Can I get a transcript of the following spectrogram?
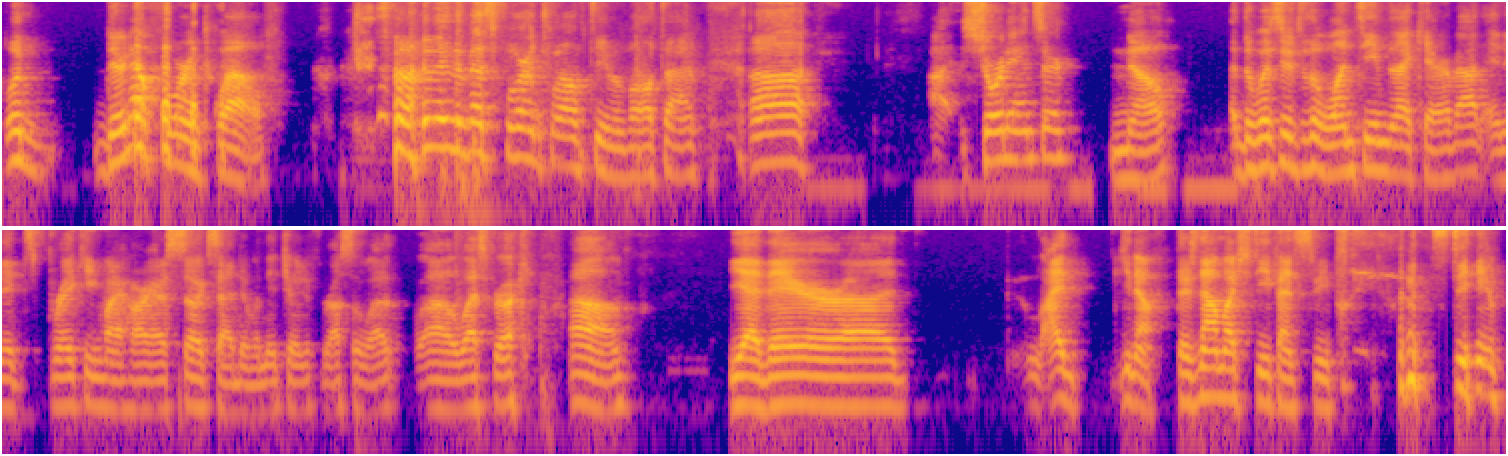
Well, they're now four and twelve. So are they the best four and twelve team of all time? Uh, uh, short answer: No. The Wizards are the one team that I care about, and it's breaking my heart. I was so excited when they traded for Russell West, uh, Westbrook. Um, yeah, they're. Uh, I you know, there's not much defense to be played on this team.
